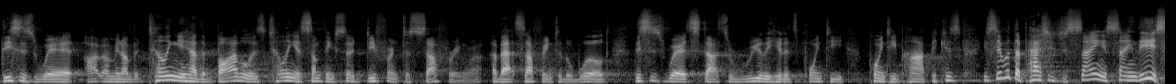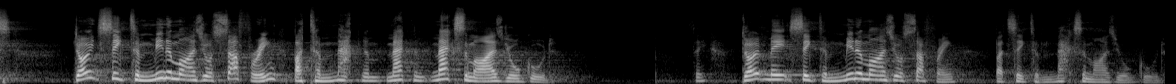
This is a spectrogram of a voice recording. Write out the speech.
this is where, I, I mean, I'm telling you how the Bible is telling us something so different to suffering, right? About suffering to the world. This is where it starts to really hit its pointy, pointy part. Because you see what the passage is saying? Is saying this don't seek to minimize your suffering, but to magnum, magnum, maximize your good. See? Don't seek to minimize your suffering, but seek to maximize your good.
